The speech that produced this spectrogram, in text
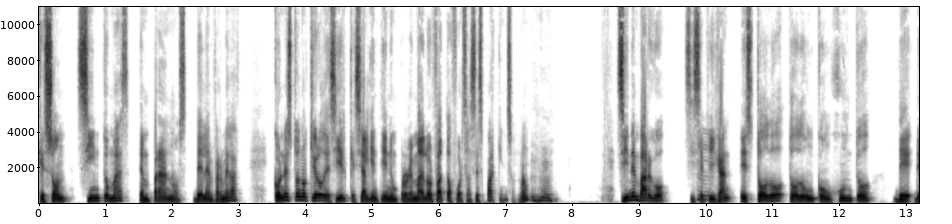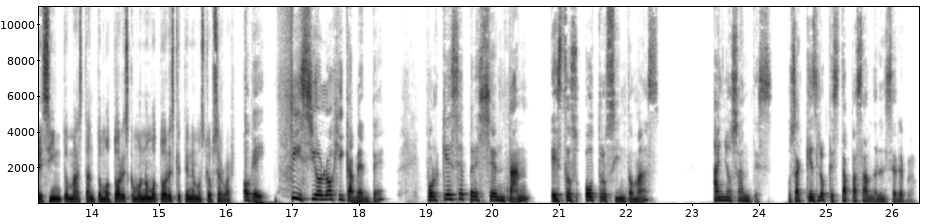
que son síntomas tempranos de la enfermedad. Con esto no quiero decir que si alguien tiene un problema del olfato a fuerzas es Parkinson, ¿no? Sin embargo, si se fijan, es todo, todo un conjunto de, de síntomas, tanto motores como no motores, que tenemos que observar. Ok. Fisiológicamente, ¿por qué se presentan estos otros síntomas años antes? O sea, ¿qué es lo que está pasando en el cerebro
